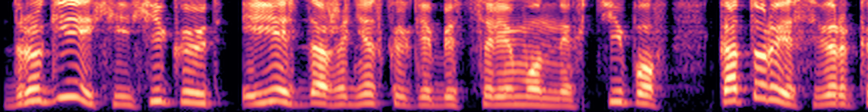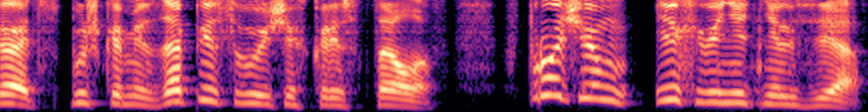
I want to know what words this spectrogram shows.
другие хихикают, и есть даже несколько бесцеремонных типов, которые сверкают вспышками записывающих кристаллов. Впрочем, их винить нельзя.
